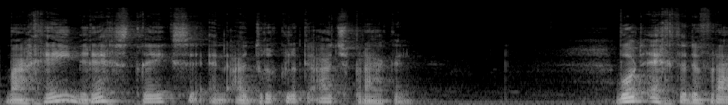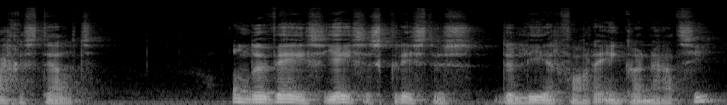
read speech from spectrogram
maar geen rechtstreekse en uitdrukkelijke uitspraken. Wordt echter de vraag gesteld: onderwees Jezus Christus de leer van reïncarnatie?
